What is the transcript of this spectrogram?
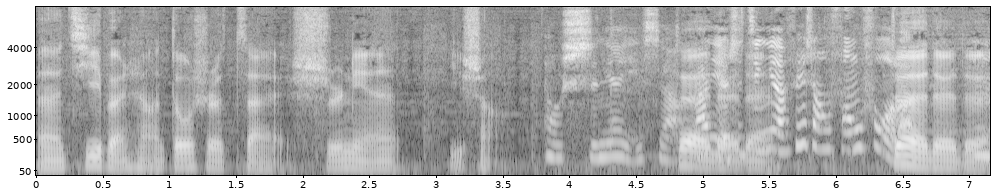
嗯，基本上都是在十年以上。哦，十年以上，那也是经验非常丰富了。对对对，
